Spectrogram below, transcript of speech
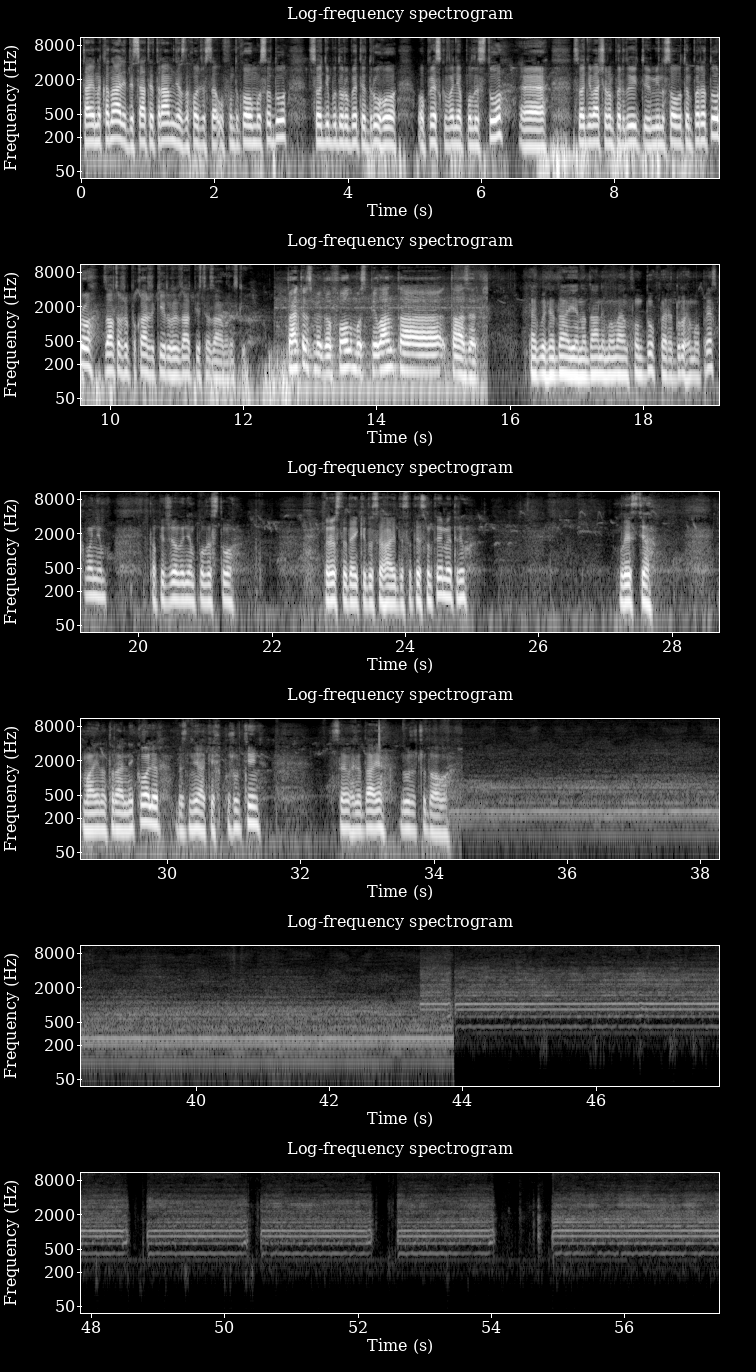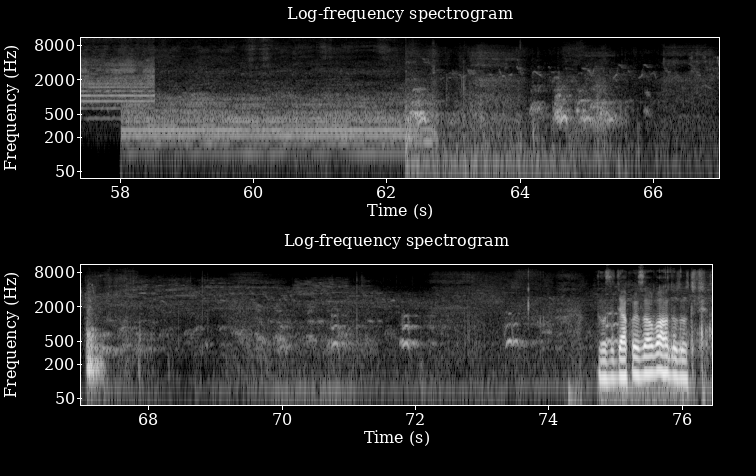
Вітаю на каналі 10 травня, знаходжуся у фундуковому саду. Сьогодні буду робити друге оприскування по листу. Е, сьогодні вечором передають мінусову температуру. Завтра вже покажу, який результат після заморозків. Петерс, Мегафол, Моспілан та Тазер. Так виглядає на даний момент фундук перед другим оприскуванням та піджиленням по листу. Перисти деякі досягають 10 см. Листя має натуральний колір, без ніяких пожовтінь. Все виглядає дуже чудово. Друзі, дякую за увагу. До зустрічі.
